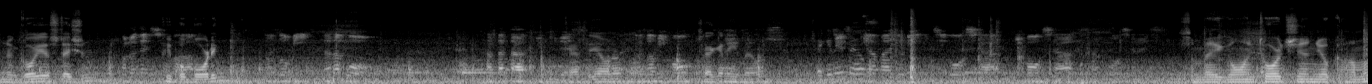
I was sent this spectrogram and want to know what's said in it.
Nagoya Station, people boarding. Kathy Owner, checking emails. Checking emails. Somebody going towards Shin Yokohama,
